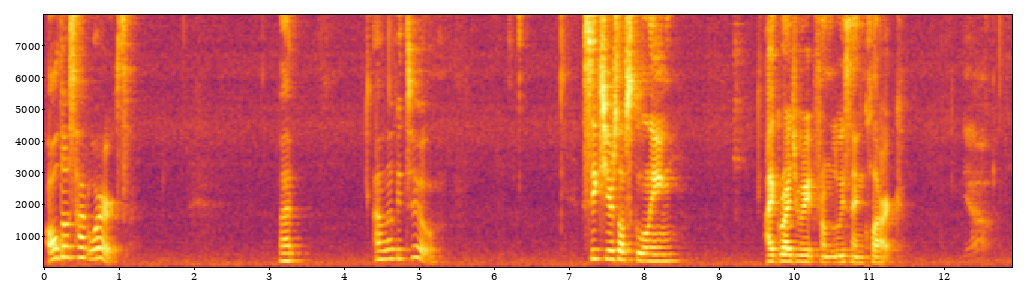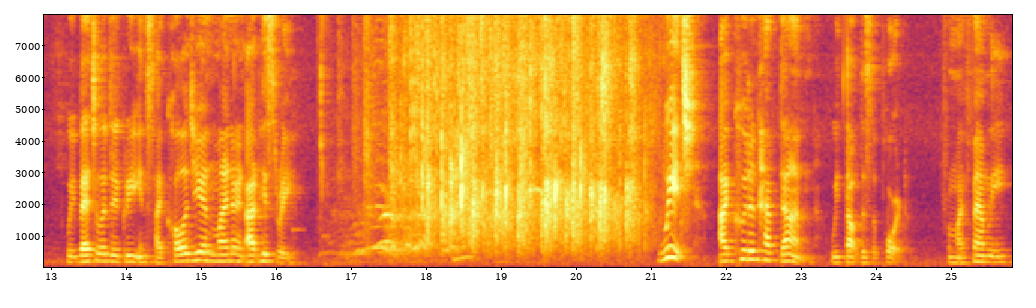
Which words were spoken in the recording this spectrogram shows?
All those hard works. But I love it too. Six years of schooling, I graduated from Lewis and Clark with bachelor degree in psychology and minor in art history. Which I couldn't have done without the support from my family,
